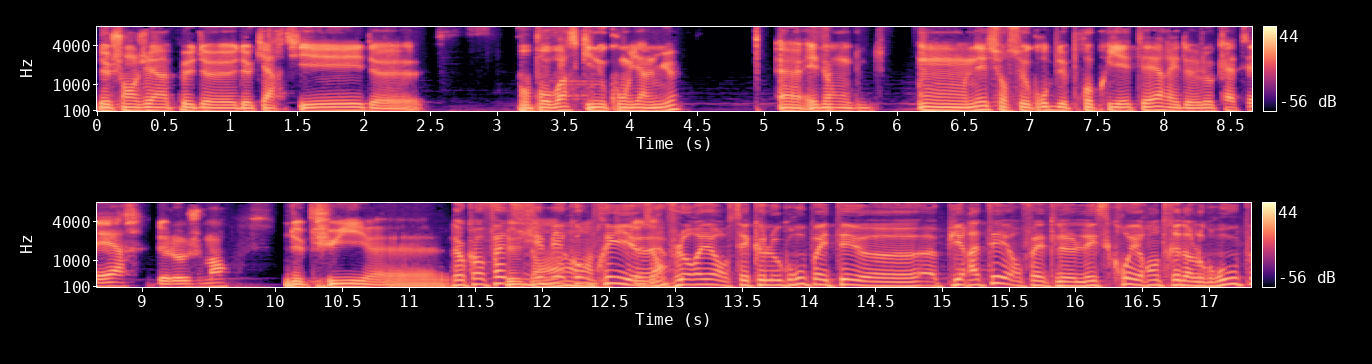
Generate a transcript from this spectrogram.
de changer un peu de, de quartier, de pour, pour voir ce qui nous convient le mieux. Euh, et donc, on est sur ce groupe de propriétaires et de locataires de logements depuis euh, Donc en fait, si j'ai bien compris, euh. Florian, c'est que le groupe a été euh, piraté. En fait, Le- l'escroc est rentré dans le groupe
